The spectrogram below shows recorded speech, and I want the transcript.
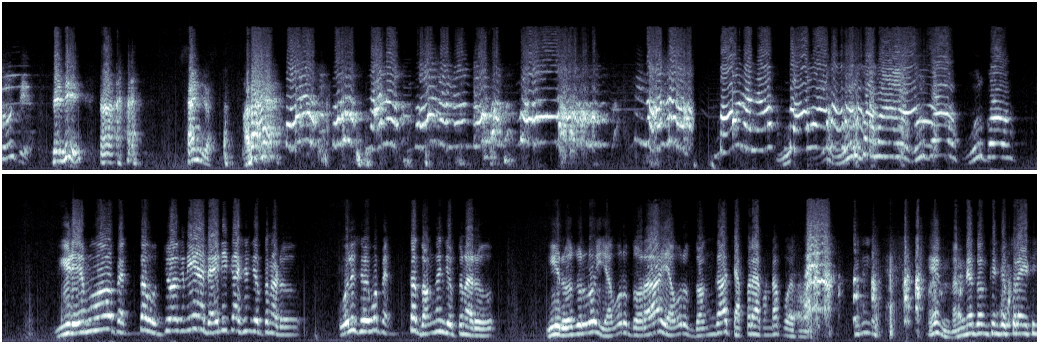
చూసి వెళ్ళి సైన్ చేస్తా. అదా ఊరుకో వీడేమో పెద్ద ఉద్యోగిని ఆ డైరీ కాషన్ చెప్తున్నాడు. పోలీసులు ఏమో పెద్ద దొంగ అని చెప్తున్నారు. ఈ రోజుల్లో ఎవరు దొర ఎవరు దొంగ చెప్పలేకుండా పోతున్నారు. నన్నే దొంగ అని చెప్తున్నా ఏంటి?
